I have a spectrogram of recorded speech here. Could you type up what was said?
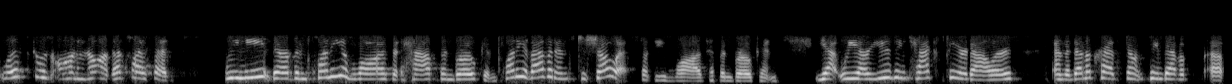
list goes on and on. That's why I said we need. There have been plenty of laws that have been broken, plenty of evidence to show us that these laws have been broken. Yet we are using taxpayer dollars, and the Democrats don't seem to have a, a,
